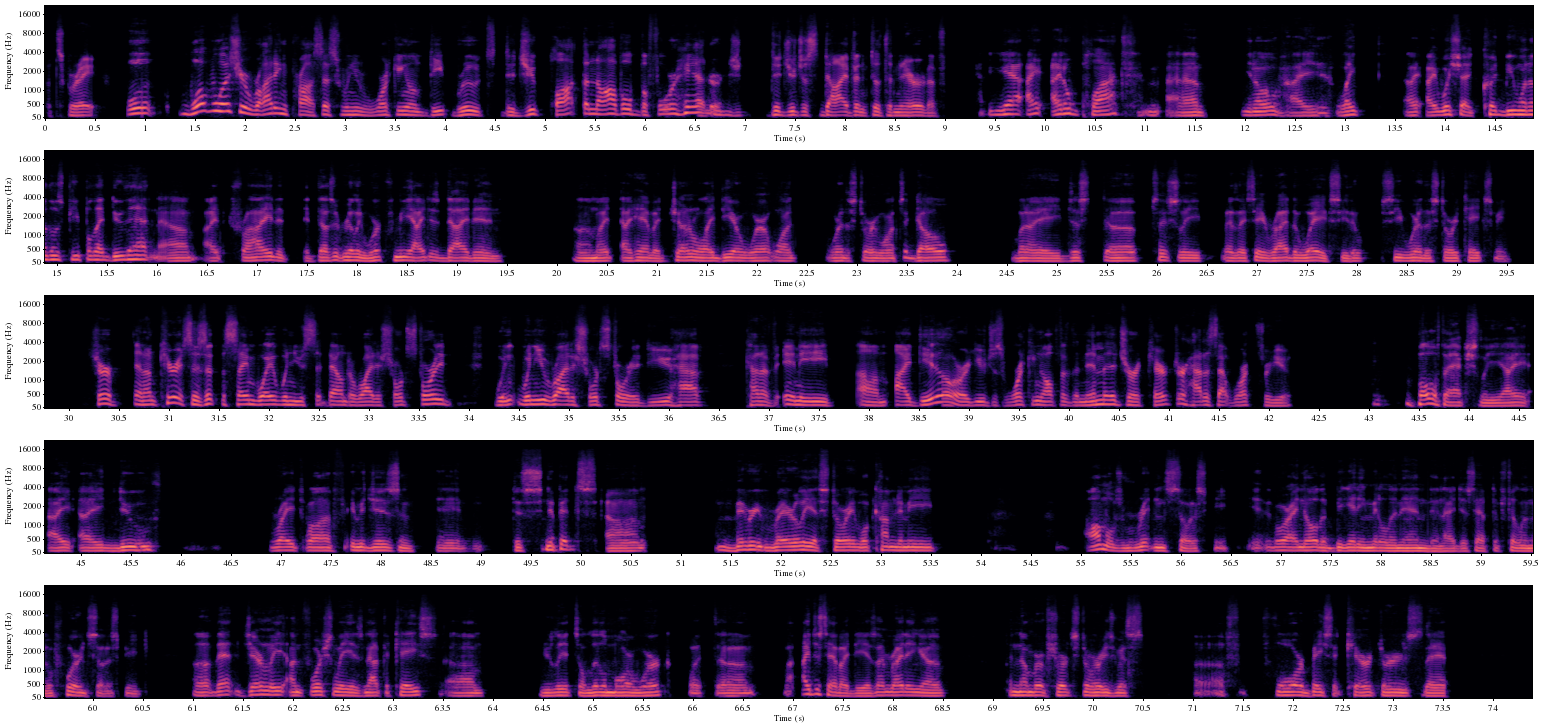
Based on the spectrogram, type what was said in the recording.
That's great. Well, what was your writing process when you were working on Deep Roots? Did you plot the novel beforehand, or did you just dive into the narrative? Yeah, I I don't plot. Um, you know, I like. I, I wish I could be one of those people that do that. Um, I tried. It, it doesn't really work for me. I just dive in. Um, I, I have a general idea where it want where the story wants to go. But I just uh, essentially, as I say, ride the wave, see the see where the story takes me. Sure. And I'm curious, is it the same way when you sit down to write a short story? When when you write a short story, do you have kind of any um, idea or are you just working off of an image or a character? How does that work for you? Both actually. I I, I do write off images and, and just snippets. Um, very rarely a story will come to me almost written, so to speak, where I know the beginning, middle, and end, and I just have to fill in the words, so to speak. Uh, that generally, unfortunately, is not the case. Um, usually, it's a little more work, but um, I just have ideas. I'm writing a, a number of short stories with uh, four basic characters that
